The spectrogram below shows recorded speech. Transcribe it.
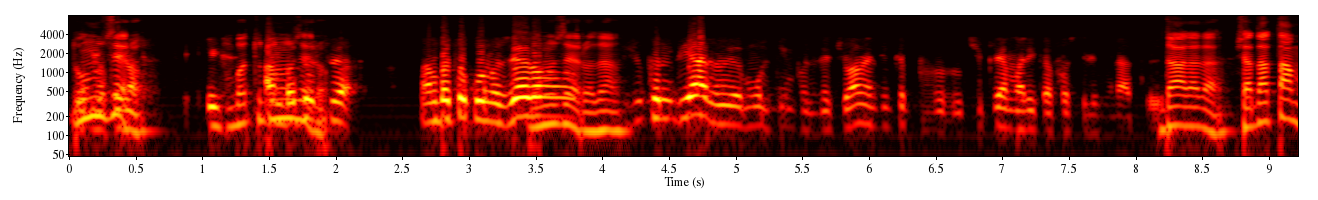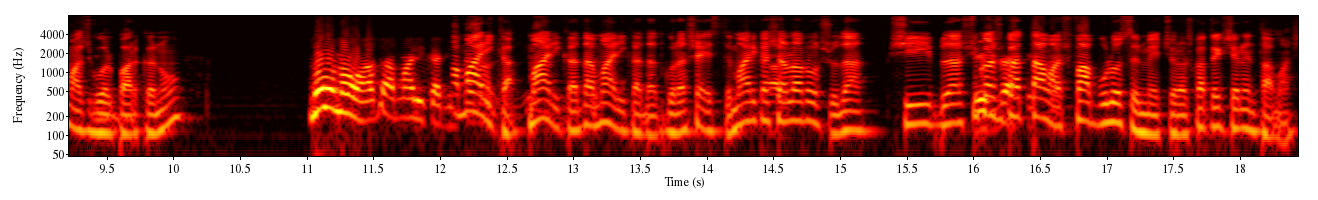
turnul 1-0. final. Am bătut am 1-0. bătut, am bătut cu 1-0, 1-0, da. jucând iar mult timp în 10 oameni, din că Ciprian Marica a fost eliminat. Da, da, da. Și-a dat Tamaș gol, parcă, nu? Nu, nu, a dat Marica din A, Marica, penalti. Marica, da, Marica a dat gol, așa este. Marica și-a luat roșu, da. Și da, știu că a Exact, jucat Tamaș, exact. fabulos în meciul ăla, a jucat excelent Tamaș.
